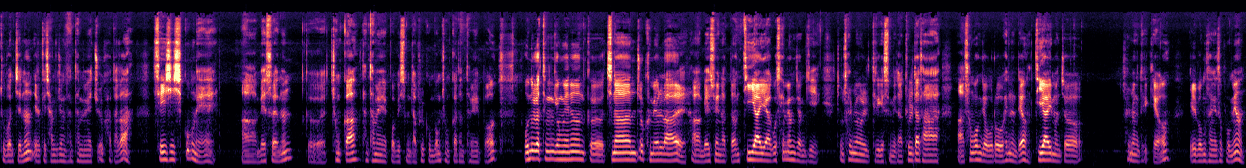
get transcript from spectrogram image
두 번째는 이렇게 장중 단타 매매 쭉 하다가 3시 19분에 어, 매수하는 그 종가 단타 매매법이 있습니다. 불금봉 종가 단타 매매법. 오늘 같은 경우에는 그 지난주 금요일 날 아, 매수해 놨던 DI하고 세명전기 좀 설명을 드리겠습니다. 둘 다다 다, 아, 성공적으로 했는데요. DI 먼저 설명드릴게요. 일봉상에서 보면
